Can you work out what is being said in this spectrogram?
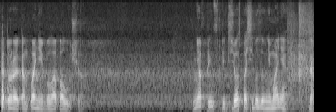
которая компанией была получена. У меня, в принципе, все. Спасибо за внимание. Да.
